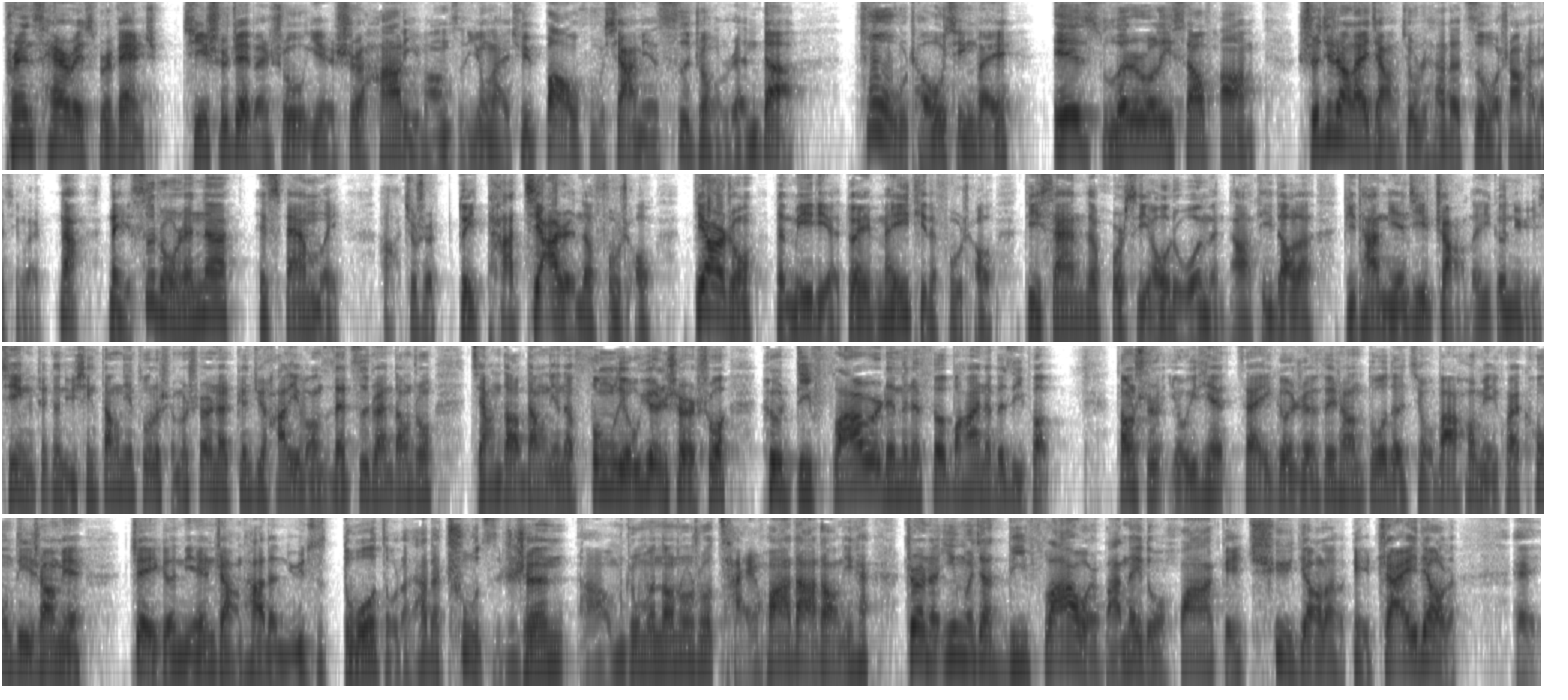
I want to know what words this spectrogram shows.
Prince Harry's Revenge，其实这本书也是哈利王子用来去报复下面四种人的复仇行为，is literally self-harm。实际上来讲，就是他的自我伤害的行为。那哪四种人呢？His family。 啊，就是对他家人的复仇。第二种，the media 对媒体的复仇。第三，the horsey old woman 啊，提到了比他年纪长的一个女性。这个女性当年做了什么事儿呢？根据哈利王子在自传当中讲到当年的风流韵事儿，说 who deflowered him in the field behind the busy pub。当时有一天，在一个人非常多的酒吧后面一块空地上面，这个年长他的女子夺走了他的处子之身啊。我们中文当中说采花大盗，你看这儿呢，英文叫 deflower，把那朵花给去掉了，给摘掉了。哎。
